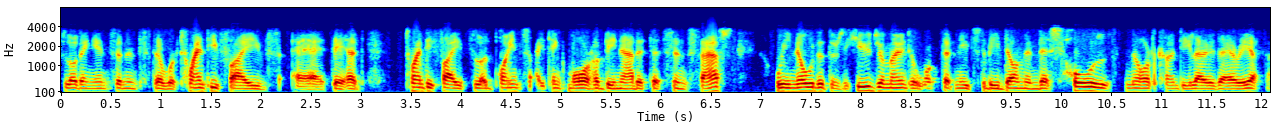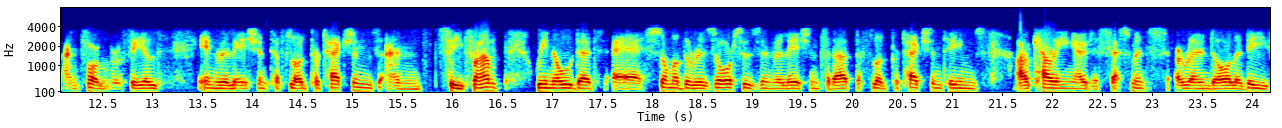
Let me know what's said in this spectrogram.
flooding incident, there were 25. Uh, they had 25 flood points. I think more have been added to since that. We know that there's a huge amount of work that needs to be done in this whole North County Louth area and further afield in relation to flood protections and CFRAM. We know that uh, some of the resources in relation to that, the flood protection teams, are carrying out assessments around all of these,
